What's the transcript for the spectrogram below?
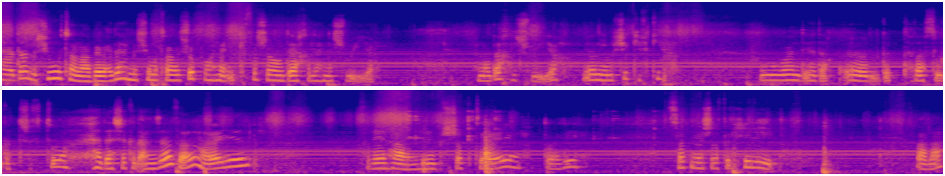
هذا ماشي متناظر علاه ماشي متناظر. شوفوا هنا كيفاش راهو داخل هنا شوية. هنا داخل شوية. يعني ماشي كيف كيف. وعندي هذا القط راس القط شفتو. هذا شكل إنجاص هايل صغير هاي نجيب ال chope تاعي ونحطو عليه. صاتني نشرب الحليب. voilà.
